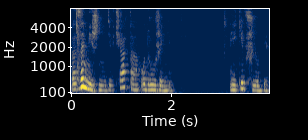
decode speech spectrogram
е, заміжні дівчата, одружені, які в шлюбі.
